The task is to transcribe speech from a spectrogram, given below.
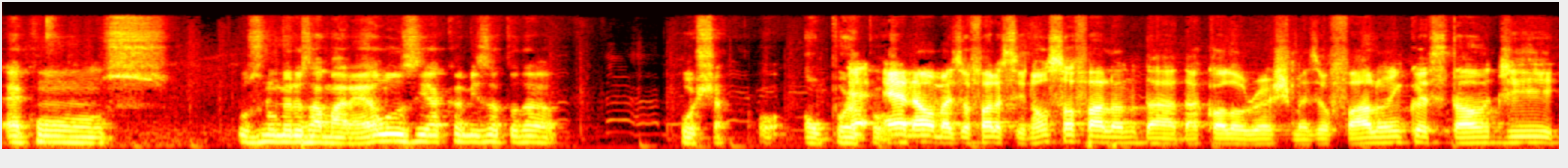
é com os, os números amarelos e a camisa toda roxa. Ou, ou purple. É, é, não, mas eu falo assim, não só falando da, da Color Rush, mas eu falo em questão de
